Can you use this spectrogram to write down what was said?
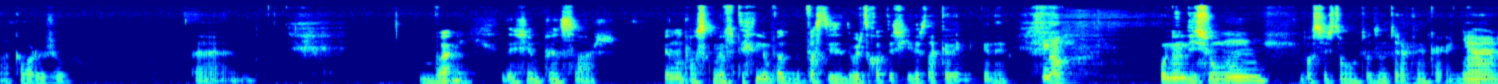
a acabar o jogo. Ah, bem, deixem-me pensar. Eu não posso cometer, não posso, não posso dizer duas derrotas seguidas da académica, né? Não. O Nuno disse um 1, vocês estão todos a meter a académica a ganhar.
